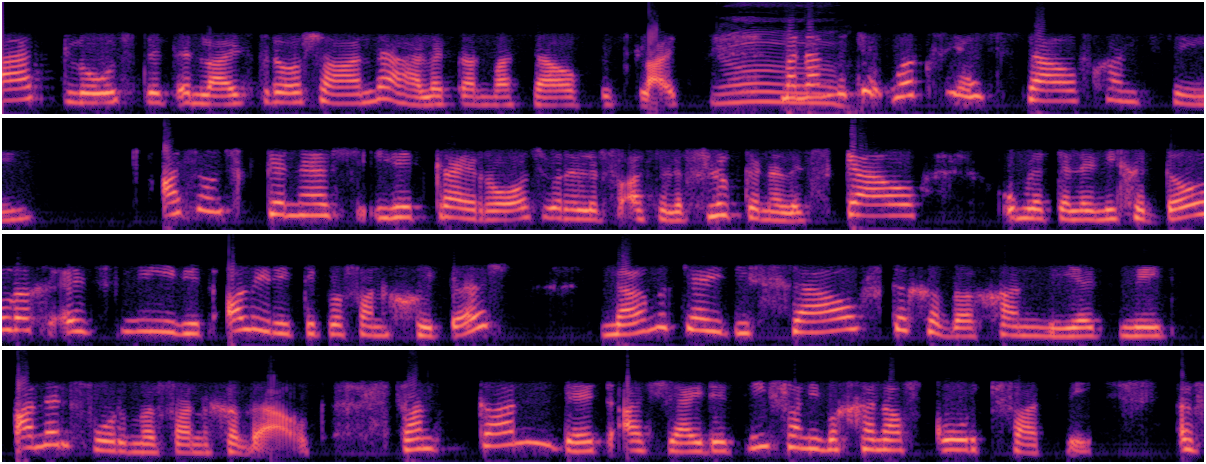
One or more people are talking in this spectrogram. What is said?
Ek los dit in luisteraars se hande, hulle kan maar self besluit. Ja. Maar dan moet jy ook vir jouself gaan sê, as ons kinders, jy weet, kry raas oor hulle as hulle vloek en hulle skel omdat hulle nie geduldig is nie, jy weet al hierdie tipe van goeters, nou moet jy dieselfde gewig gaan meet met ander forme van geweld. Want kan dit as jy dit nie van die begin af kort vat nie, 'n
